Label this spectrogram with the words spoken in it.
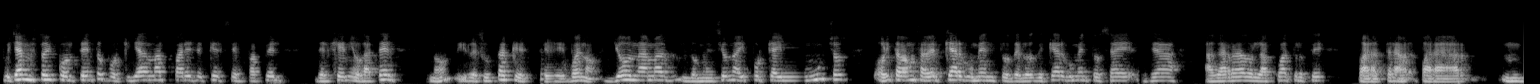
pues ya me estoy contento porque ya más parece que es el papel del genio Gatel, ¿no? Y resulta que, este, bueno, yo nada más lo menciono ahí porque hay muchos, ahorita vamos a ver qué argumentos, de los de qué argumentos se ha, agarrado la 4T para, para mm,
